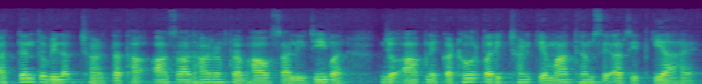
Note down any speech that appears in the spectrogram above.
अत्यंत विलक्षण तथा असाधारण प्रभावशाली जीवन, जो आपने कठोर परीक्षण के माध्यम से अर्जित किया है,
